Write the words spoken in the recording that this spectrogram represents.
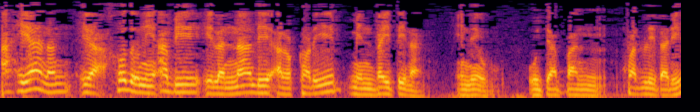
ahyanan ya khuduni abi ila nadi al qarib min baitina ini ucapan Fadli tadi.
